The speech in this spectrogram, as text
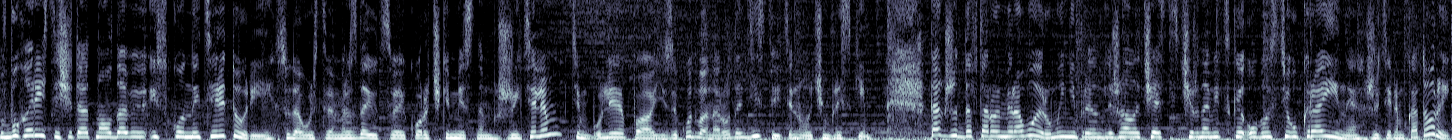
В Бухаресте считают Молдавию исконной территорией. С удовольствием раздают свои корочки местным жителям, тем более по языку два народа действительно очень близки. Также до Второй мировой Румынии принадлежала часть Черновицкой области Украины, жителям которой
